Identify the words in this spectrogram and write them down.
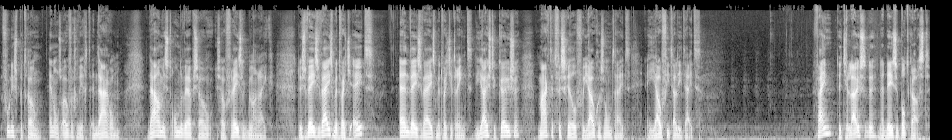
voedingspatroon en ons overgewicht. En daarom, daarom is het onderwerp zo, zo vreselijk belangrijk. Dus wees wijs met wat je eet en wees wijs met wat je drinkt. De juiste keuze maakt het verschil voor jouw gezondheid en jouw vitaliteit. Fijn dat je luisterde naar deze podcast.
